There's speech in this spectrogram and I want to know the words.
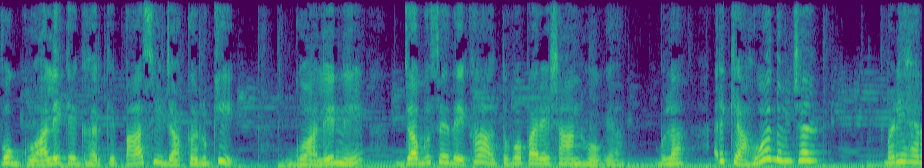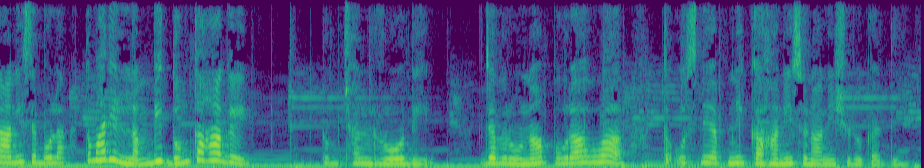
वो ग्वाले के घर के पास ही जाकर रुकी। ग्वाले ने जब उसे देखा तो वो परेशान हो गया। बोला, अरे, क्या हुआ दुमछल बड़ी हैरानी से बोला, तुम्हारी लंबी दुम कहाँ गई? दुमछल रो दी। जब रोना पूरा हुआ तो उसने अपनी कहानी सुनानी शुरू कर दी।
